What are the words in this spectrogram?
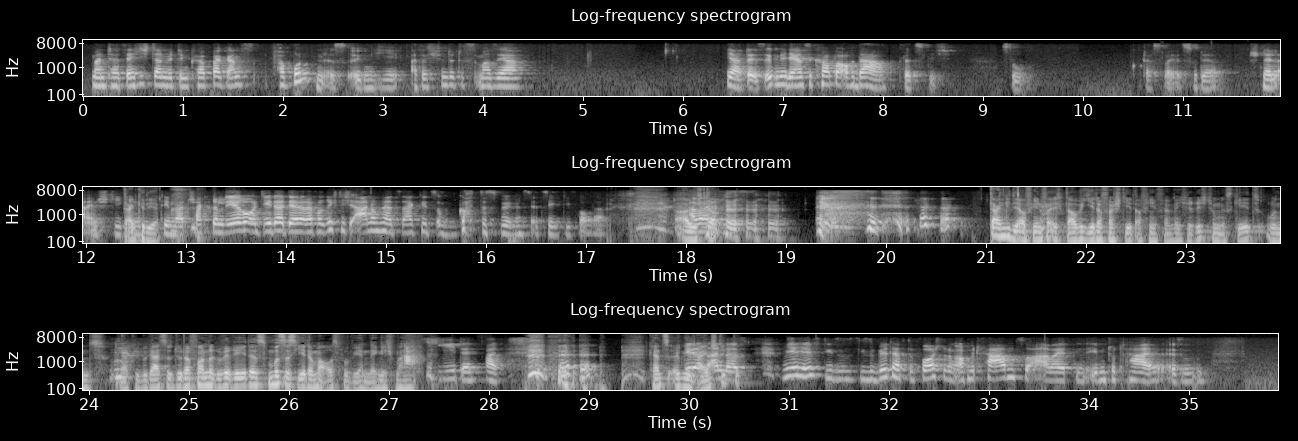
man tatsächlich dann mit dem Körper ganz verbunden ist irgendwie. Also ich finde das immer sehr, ja, da ist irgendwie der ganze Körper auch da plötzlich. So, das war jetzt so der Schnelleinstieg Danke dir. Thema Chakrenlehre. Und jeder, der davon richtig Ahnung hat, sagt jetzt, um Gottes Willen, das erzählt die Frau da. Aber ich Danke dir auf jeden Fall. Ich glaube, jeder versteht auf jeden Fall, in welche Richtung es geht. Und ja, wie begeistert du davon redest, muss es jeder mal ausprobieren, denke ich mal. Auf jeden Fall. Kannst du irgendwie ist Einstieg? anders. Mir hilft dieses, diese bildhafte Vorstellung, auch mit Farben zu arbeiten, eben total. Also,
